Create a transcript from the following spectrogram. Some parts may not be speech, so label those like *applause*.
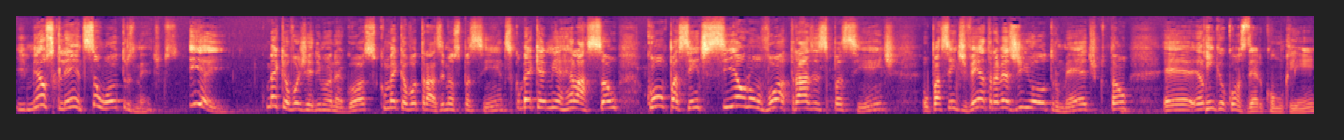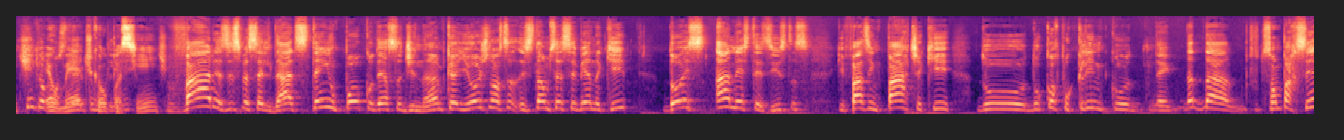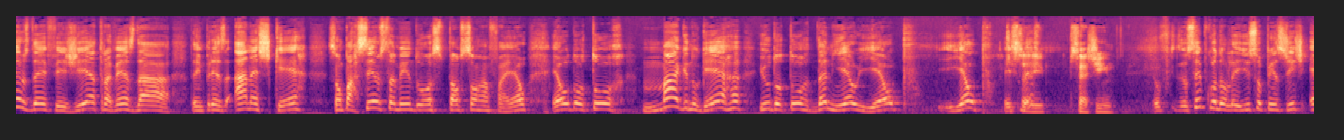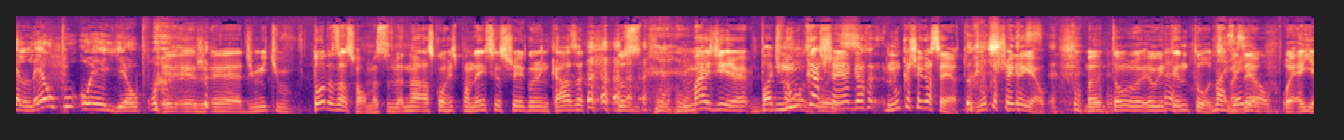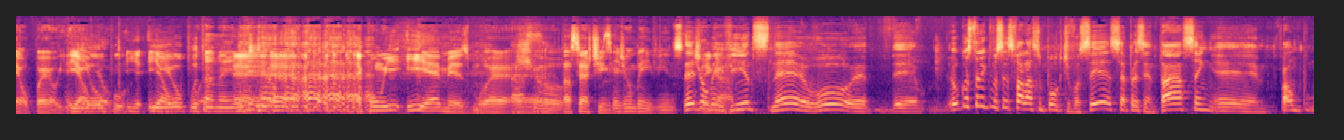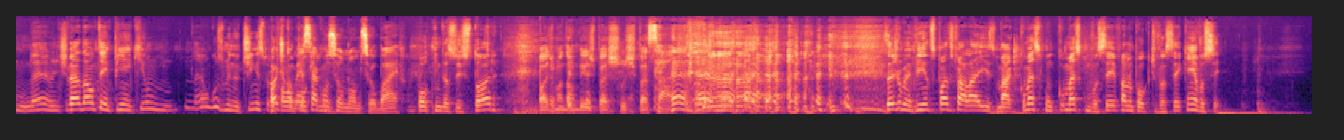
e meus clientes são outros médicos. E aí? Como é que eu vou gerir meu negócio? Como é que eu vou trazer meus pacientes? Como é que é a minha relação com o paciente se eu não vou atrás desse paciente? O paciente vem através de outro médico. Então, é, eu- Quem que eu considero como cliente? É o médico, é o cliente? paciente? Várias especialidades têm um pouco dessa dinâmica e hoje nós estamos recebendo aqui dois anestesistas que fazem parte aqui do, do corpo clínico, né, da- da- são parceiros da EFG através da, da empresa Anestcare, são parceiros também do Hospital São Rafael, é o doutor Magno Guerra e o doutor Daniel Yelpo. Yelpo, é isso Isso aí, certinho. Eu, eu sempre quando eu leio isso eu penso, gente, é Lelpo ou é Yelpo? Ele é, é, admite todas as formas. As correspondências chegam em casa dos *laughs* mais de. Pode falar nunca os dois. chega, nunca chega certo. Nunca chega Yelp. Mas, então eu entendo todos. Mas é é Yelp. É Yelp, é Yelp. Yelpo. Yelpo também, né? É, é, é com I, IE mesmo. É, é, Show. tá certinho. Sejam bem-vindos. Sejam bem-vindos, né? Eu vou. é, é, eu gostaria que vocês falassem um pouco de vocês, se apresentassem. é, fala um- né, a gente vai dar um tempinho aqui, um- né, alguns minutinhos para Pode falar começar um com o seu nome, seu bairro? um pouquinho da sua história. Pode mandar um beijo pra Xuxa Passagem? *laughs* Sejam bem-vindos, pode falar aí, Mag. Começa com, começa com você, fala um pouco de você. Quem é você?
